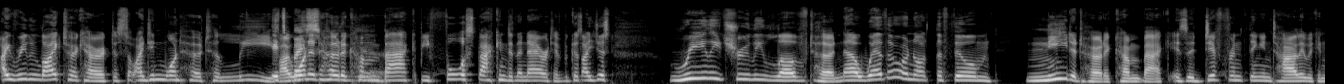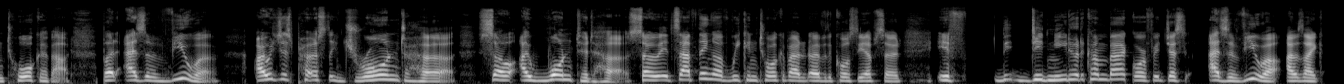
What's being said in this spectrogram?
I really liked her character, so I didn't want her to leave. It's I wanted her to come yeah. back, be forced back into the narrative because I just really truly loved her. Now, whether or not the film needed her to come back is a different thing entirely we can talk about. But as a viewer, I was just personally drawn to her, so I wanted her. So it's that thing of we can talk about it over the course of the episode. If did need her to come back, or if it just as a viewer, I was like,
